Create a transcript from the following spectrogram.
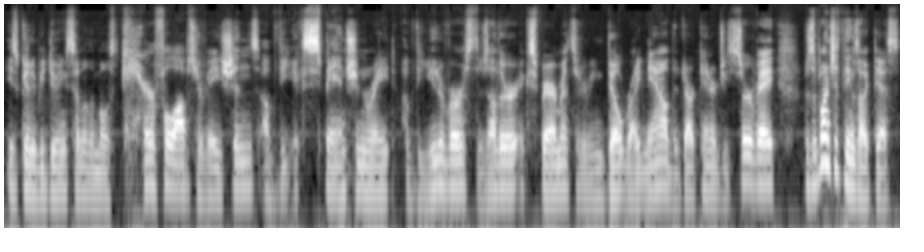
is going to be doing some of the most careful observations of the expansion rate of the universe. There's other experiments that are being built right now, the Dark Energy Survey. There's a bunch of things like this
